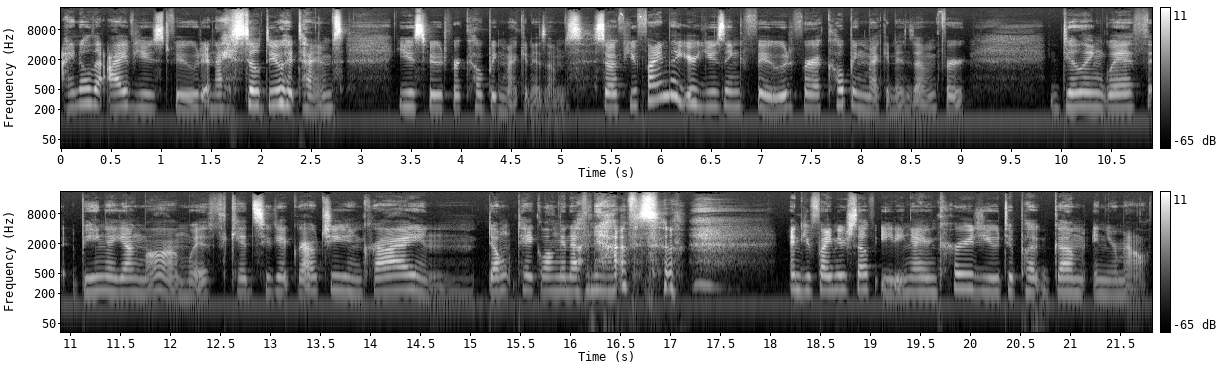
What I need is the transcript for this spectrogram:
I know that I've used food, and I still do at times, use food for coping mechanisms. So if you find that you're using food for a coping mechanism for dealing with being a young mom with kids who get grouchy and cry and don't take long enough naps, and you find yourself eating, I encourage you to put gum in your mouth.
